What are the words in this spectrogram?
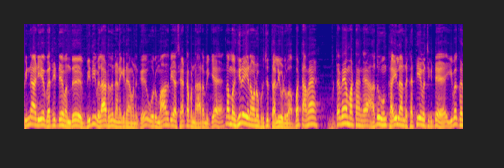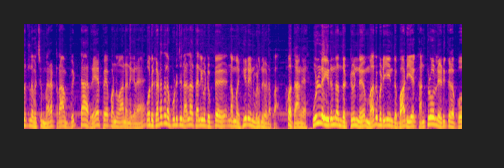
பின்னாடியே விரட்டிட்டே வந்து விதி விளையாடுதுன்னு நினைக்கிறேன் அவனுக்கு. ஒரு மாதிரியா சேட்டை பண்ண ஆரம்பிக்க நம்ம ஹீரோயின் அவனை பிடிச்சி தள்ளி விடுவா. பட் அவன் விடவே மாட்டாங்க. அதுவும் கையில அந்த கத்தியை வச்சுக்கிட்டு இவ கழுத்துல வச்சு மிரட்டுறான் விட்டா ரேப்பே பண்ணுவான்னு நினைக்கிறேன். ஒரு கடத்துல புடிச்சு நல்லா தள்ளி விட்டுவிட்டு நம்ம ஹீரோயின் விழுந்து கிடப்பா. அப்ப தாங்க உள்ள இருந்த அந்த ட்வின் மறுபடியும் இந்த பாடியை கண்ட்ரோல் எடுக்கிறப்போ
